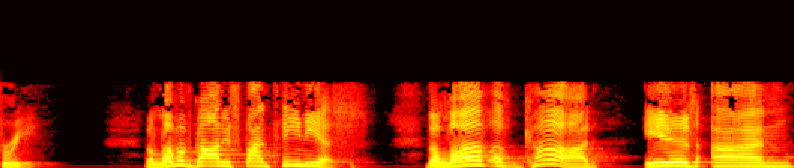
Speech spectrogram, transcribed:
free. The love of God is spontaneous. The love of God is uncaused.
